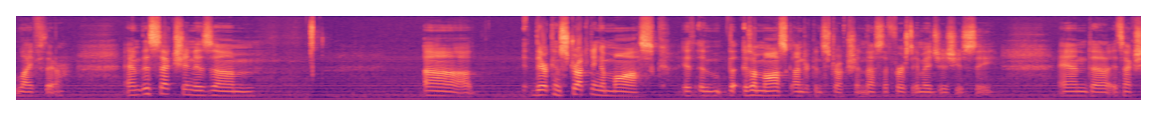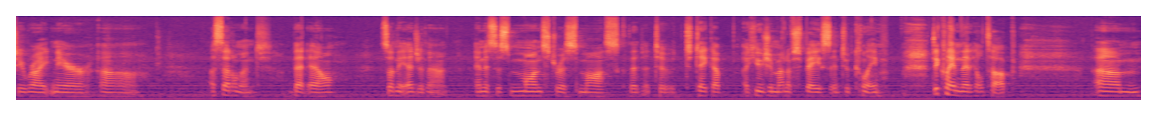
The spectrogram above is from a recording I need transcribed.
life there. And this section is, um, uh, they're constructing a mosque. It, there's a mosque under construction. That's the first images you see. And uh, it's actually right near uh, a settlement, Bet El. It's on the edge of that and it's this monstrous mosque that to, to take up a huge amount of space and to claim to claim that hilltop. Um,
